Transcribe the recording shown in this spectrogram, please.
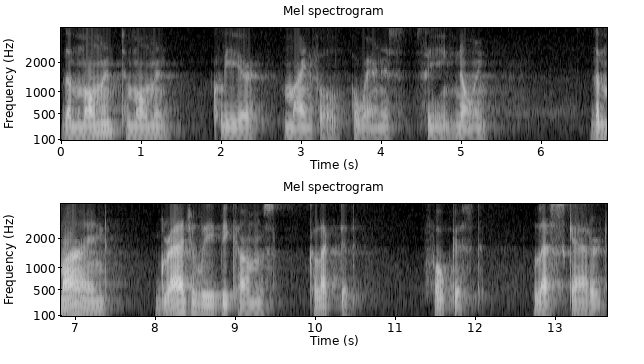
the moment to moment, clear, mindful awareness, seeing, knowing, the mind gradually becomes collected, focused, less scattered,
